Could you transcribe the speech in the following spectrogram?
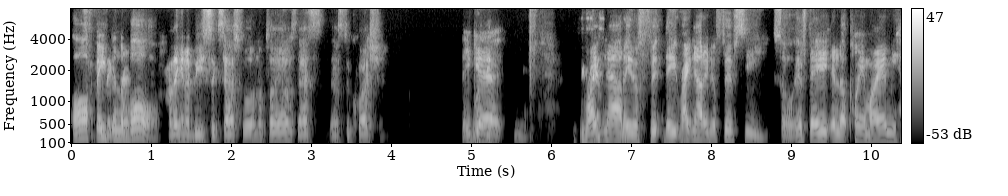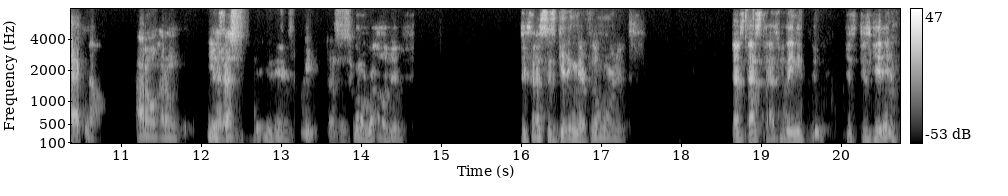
All faith in the ball. Are they going to be successful in the playoffs? That's that's the question. They get right now they the they right now they the fifth seed. So if they end up playing Miami, heck no. I don't I don't yeah, that's getting there. Sweet. That's a sweet. relative. Success is getting there for the Hornets. That's that's that's what they need to do. Just just get in,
